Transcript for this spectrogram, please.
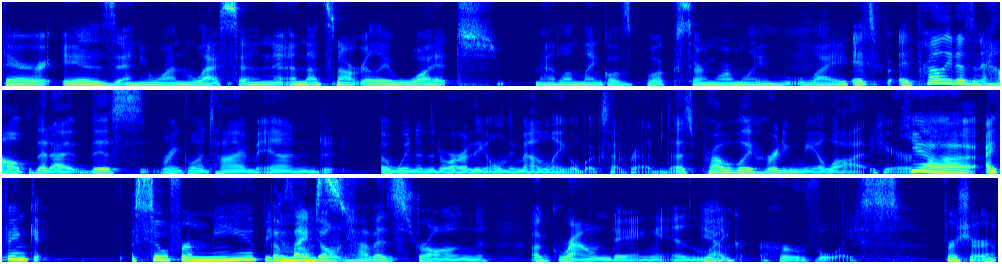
there is any one lesson, and that's not really what Madeleine L'Engle's books are normally like. It's it probably doesn't help that I this Wrinkle in Time and A Wind in the Door are the only Madeleine L'Engle books I've read. That's probably hurting me a lot here. yeah, I think so. For me, because the I don't have as strong a grounding in Yeah. like her voice. for sure,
